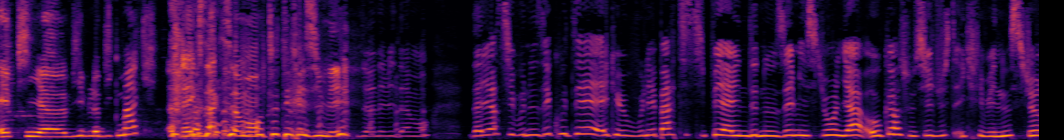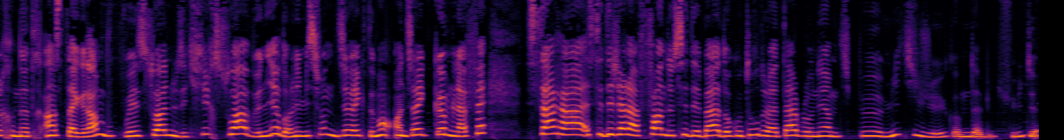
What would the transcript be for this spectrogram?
Et puis euh, vive le Big Mac. Exactement, tout est résumé. bien évidemment. D'ailleurs, si vous nous écoutez et que vous voulez participer à une de nos émissions, il n'y a aucun souci, juste écrivez-nous sur notre Instagram. Vous pouvez soit nous écrire, soit venir dans l'émission directement en direct comme l'a fait Sarah. C'est déjà la fin de ces débats, donc autour de la table, on est un petit peu mitigé comme d'habitude.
